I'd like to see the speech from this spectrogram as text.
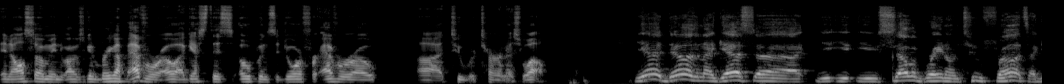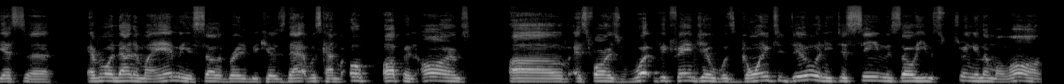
and also, I mean, I was going to bring up Evero. I guess this opens the door for Evero uh, to return as well. Yeah, it does, and I guess uh, you, you, you celebrate on two fronts. I guess uh, everyone down in Miami is celebrating because that was kind of up, up in arms of as far as what Vic Fangio was going to do, and he just seemed as though he was swinging them along.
